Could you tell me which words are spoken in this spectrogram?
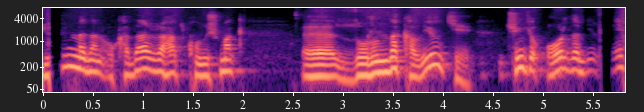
düşünmeden o kadar rahat konuşmak e, zorunda kalıyor ki. Çünkü orada bir es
